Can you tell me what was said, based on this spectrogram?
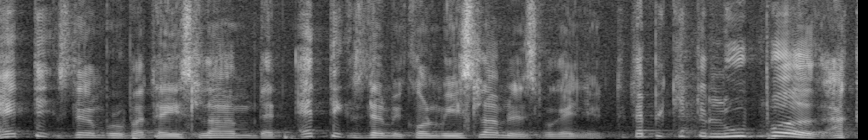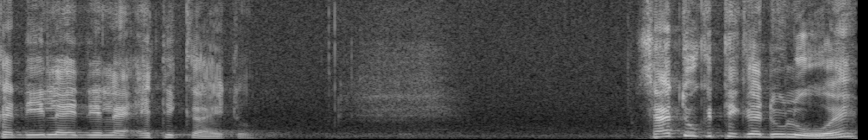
Ethics dalam perubatan Islam dan ethics dalam ekonomi Islam dan sebagainya. Tetapi kita lupa akan nilai-nilai etika itu. Satu ketika dulu eh,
